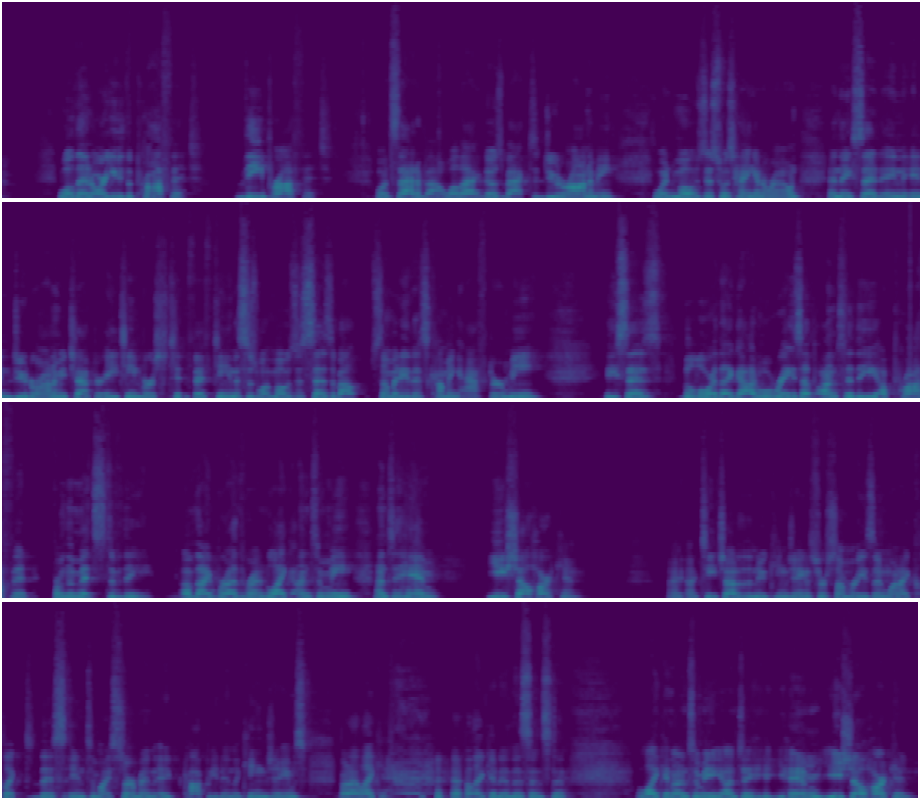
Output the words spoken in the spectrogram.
Well, then, are you the prophet? The prophet. What's that about? Well, that goes back to Deuteronomy when Moses was hanging around. And they said in, in Deuteronomy chapter 18, verse 15, this is what Moses says about somebody that's coming after me. He says, The Lord thy God will raise up unto thee a prophet from the midst of thee of thy brethren, like unto me. Unto him ye shall hearken. I, I, teach out of the New King James. For some reason, when I clicked this into my sermon, it copied in the King James, but I like it. I like it in this instant. Liken unto me, unto him ye shall hearken.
